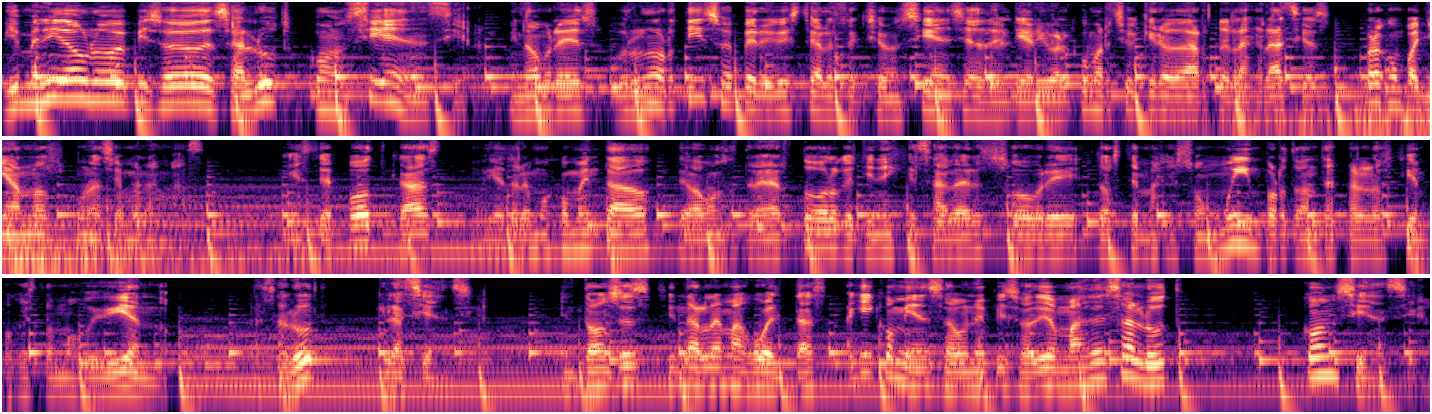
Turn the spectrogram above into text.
Bienvenido a un nuevo episodio de Salud Conciencia. Mi nombre es Bruno Ortiz, soy periodista de la sección Ciencias del diario El Comercio y quiero darte las gracias por acompañarnos una semana más. En este podcast, como ya te lo hemos comentado, te vamos a traer todo lo que tienes que saber sobre dos temas que son muy importantes para los tiempos que estamos viviendo, la salud y la ciencia. Entonces, sin darle más vueltas, aquí comienza un episodio más de Salud Conciencia.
